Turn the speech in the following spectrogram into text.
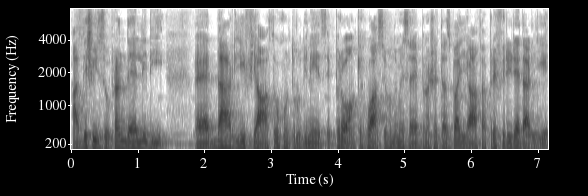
ha deciso Prandelli di eh, dargli fiato contro l'Udinese, però anche qua secondo me sarebbe una scelta sbagliata, preferirei dargli,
